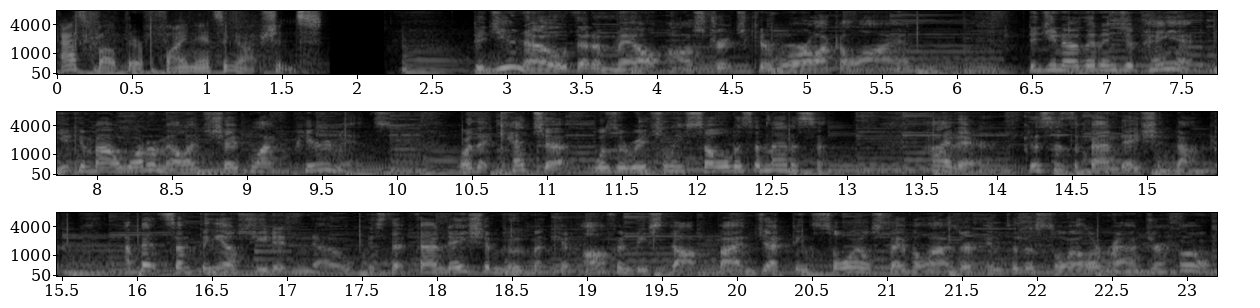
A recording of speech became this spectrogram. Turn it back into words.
Ask about their financing options. Did you know that a male ostrich can roar like a lion? Did you know that in Japan you can buy watermelons shaped like pyramids? Or that ketchup was originally sold as a medicine? Hi there, this is the Foundation Doctor. I bet something else you didn't know is that foundation movement can often be stopped by injecting soil stabilizer into the soil around your home.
